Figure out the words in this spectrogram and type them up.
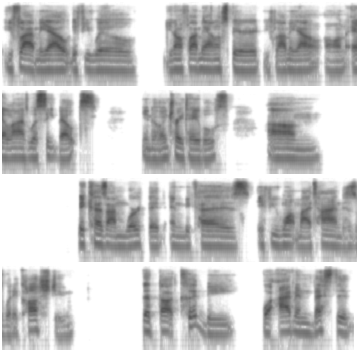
you fly me out, if you will. You don't fly me out on Spirit, you fly me out on airlines with seatbelts, you know, and tray tables. Um, because I'm worth it and because if you want my time, this is what it cost you. The thought could be, well, I've invested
